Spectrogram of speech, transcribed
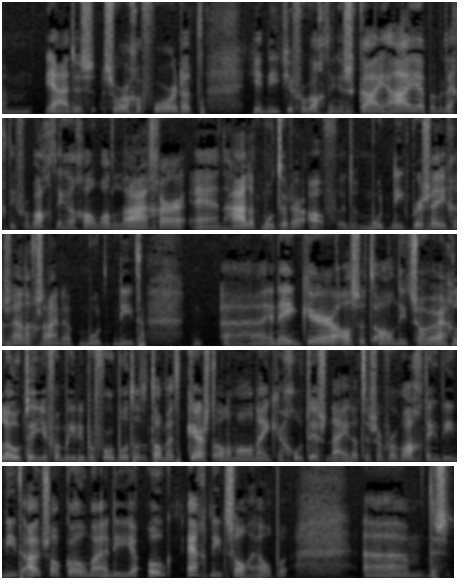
um, ja, dus zorg ervoor dat je niet je verwachtingen sky high hebt. En leg die verwachtingen gewoon wat lager. En haal het moeten eraf. Het moet niet per se gezellig zijn. Het moet niet uh, in één keer, als het al niet zo erg loopt in je familie bijvoorbeeld, dat het dan met kerst allemaal in één keer goed is. Nee, dat is een verwachting die niet uit zal komen en die je ook echt niet zal helpen. Um, dus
